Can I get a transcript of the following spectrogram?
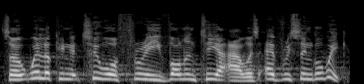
So we're looking at two or three volunteer hours every single week.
